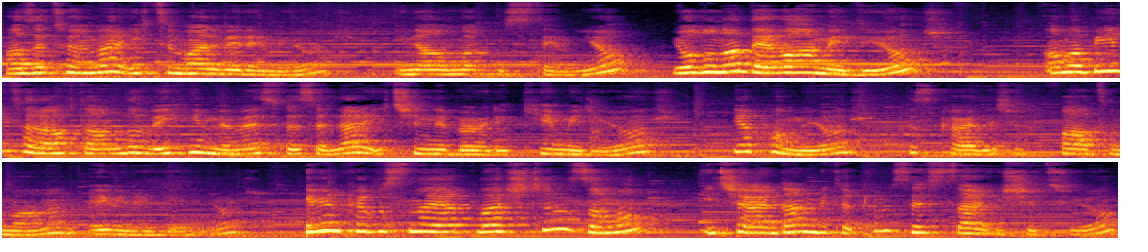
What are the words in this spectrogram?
Hazreti Ömer ihtimal veremiyor, inanmak istemiyor. Yoluna devam ediyor. Ama bir taraftan da vehim ve vesveseler içini böyle kemiriyor. Yapamıyor. Kız kardeşi Fatıma'nın evine geliyor. Evin kapısına yaklaştığı zaman içeriden bir takım sesler işitiyor.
